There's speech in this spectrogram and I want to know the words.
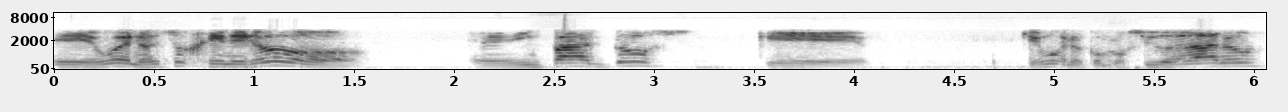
eh, bueno, eso generó eh, impactos que, que, bueno, como ciudadanos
